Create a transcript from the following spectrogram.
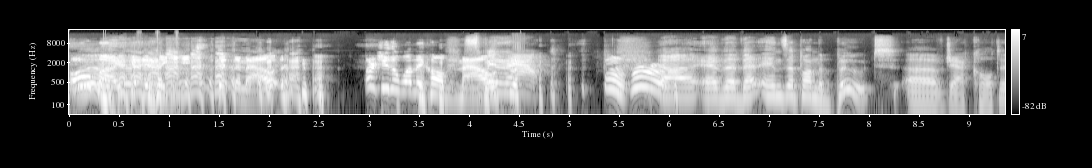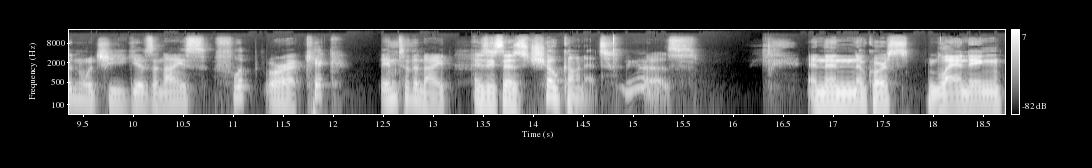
oh my!" and like he's spitting them out. Aren't you the one they call mouth? Spit it out. uh, and then that ends up on the boot of Jack Colton, which he gives a nice flip or a kick into the night. As he says, choke on it. Yes. And then, of course, landing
